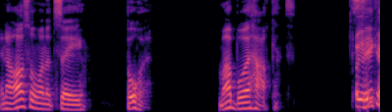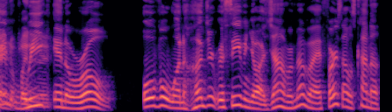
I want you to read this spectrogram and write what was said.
And I also want to say, boy, my boy Hopkins. Oh, yeah, he came to Second week today. in a row, over 100 receiving yards. John, remember at first I was kind of,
